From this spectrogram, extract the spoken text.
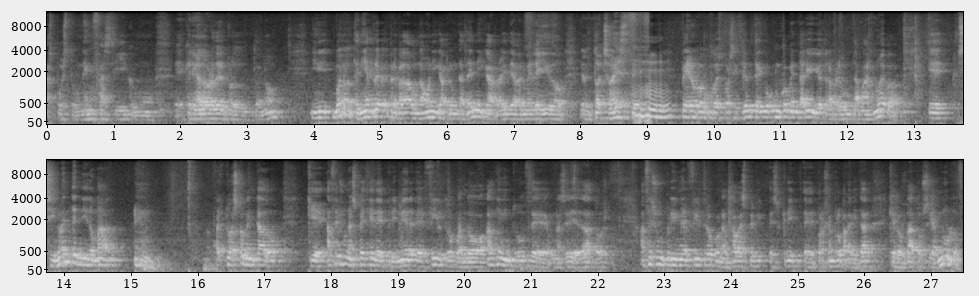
has puesto un énfasis como eh, creador del producto, ¿no? Y bueno, tenía preparada una única pregunta técnica a raíz de haberme leído el tocho este, pero con tu exposición tengo un comentario y otra pregunta más nueva. Eh, si no he entendido mal, tú has comentado que haces una especie de primer eh, filtro cuando alguien introduce una serie de datos, haces un primer filtro con el JavaScript, eh, por ejemplo, para evitar que los datos sean nulos.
